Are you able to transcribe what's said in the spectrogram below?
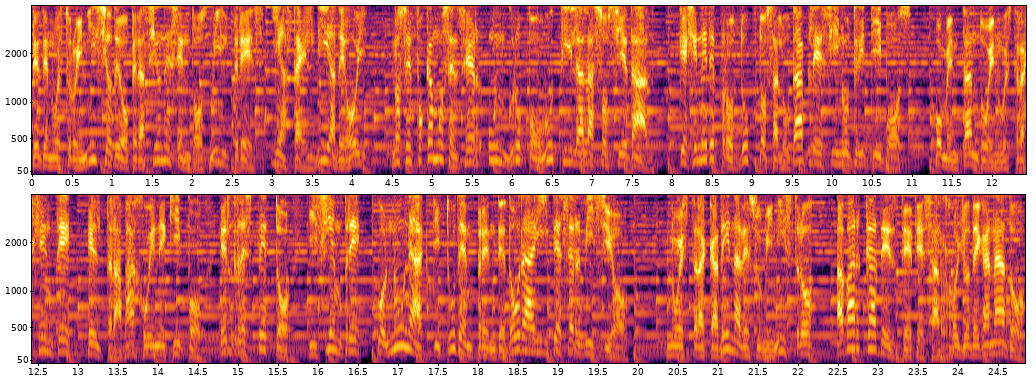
Desde nuestro inicio de operaciones en 2003 y hasta el día de hoy, nos enfocamos en ser un grupo útil a la sociedad que genere productos saludables y nutritivos, fomentando en nuestra gente el trabajo en equipo, el respeto y siempre con una actitud emprendedora y de servicio. Nuestra cadena de suministro abarca desde desarrollo de ganado,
